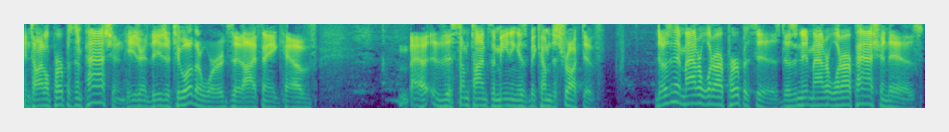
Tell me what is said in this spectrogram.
entitled Purpose and Passion. These are, these are two other words that I think have, uh, sometimes the meaning has become destructive. Doesn't it matter what our purpose is? Doesn't it matter what our passion is?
